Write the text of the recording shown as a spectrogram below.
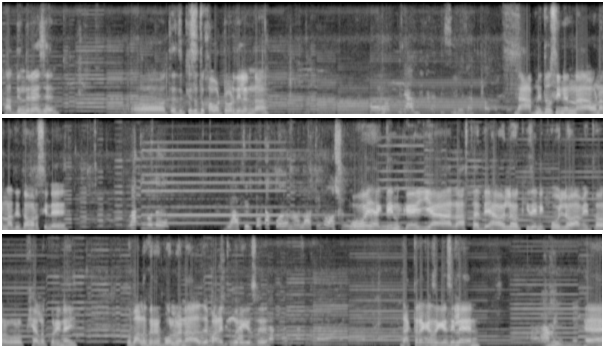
সাত দিন ধরে। আছেন ও তো কিছু তো খবর টবর দিলেন না। না আপনি তো চিনেন না ওনার নাতি তো আমার চিনে। ওই একদিন ইয়া রাস্তায় দেখা হইল কি জানি কইলো আমি তো আর ওর খেয়ালও করি নাই। তো ভালো করে বলবে না যে পানিতে পড়ে গেছে। ডাক্তারের কাছে গেছিলেন? আমি হ্যাঁ?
